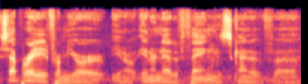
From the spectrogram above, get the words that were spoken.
separated from your you know Internet of Things kind of.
